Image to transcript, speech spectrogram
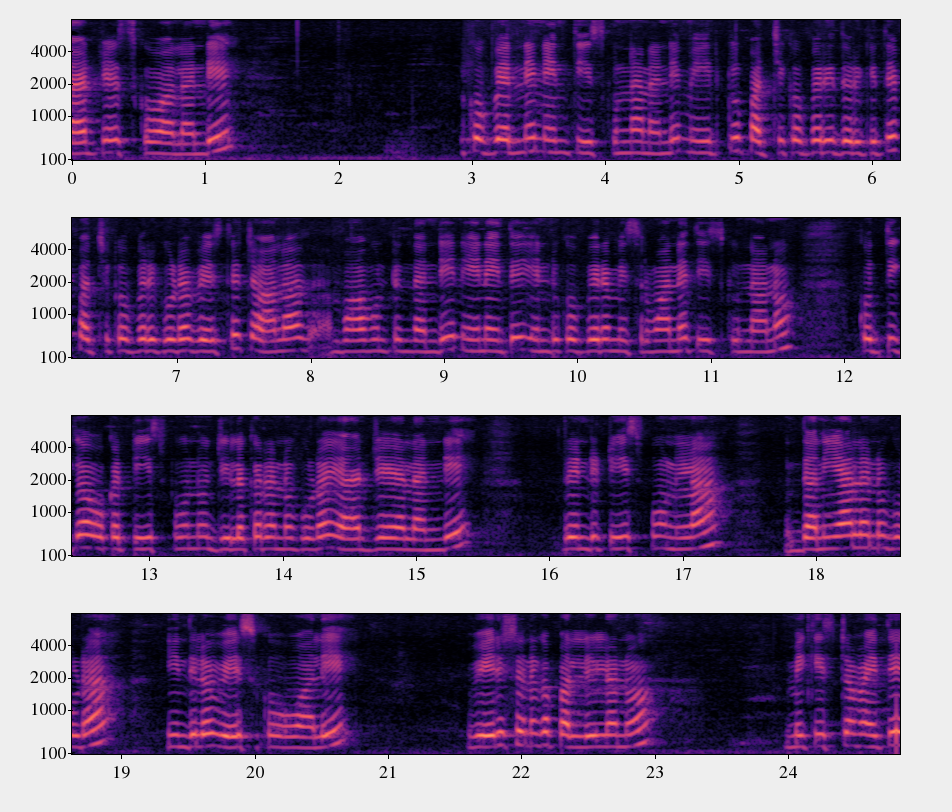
యాడ్ చేసుకోవాలండి. కొబ్బరిని నేను తీసుకున్నానండి. మీకు పచ్చి కొబ్బరి దొరికితే పచ్చి కొబ్బరి కూడా వేస్తే చాలా బాగుంటుందండి. నేనైతే ఎండు కొబ్బరి మిశ్రమాన్నే తీసుకున్నాను. కొద్దిగా ఒక టీ స్పూన్ జీలకర్రను కూడా యాడ్ చేయాలండి. రెండు టీ స్పూన్ల ధనియాలను కూడా ఇందులో వేసుకోవాలి. వేరుశనగ పల్లీలను మీకు ఇష్టమైతే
